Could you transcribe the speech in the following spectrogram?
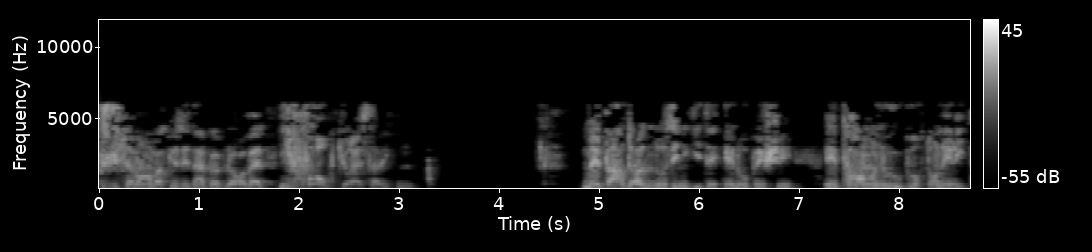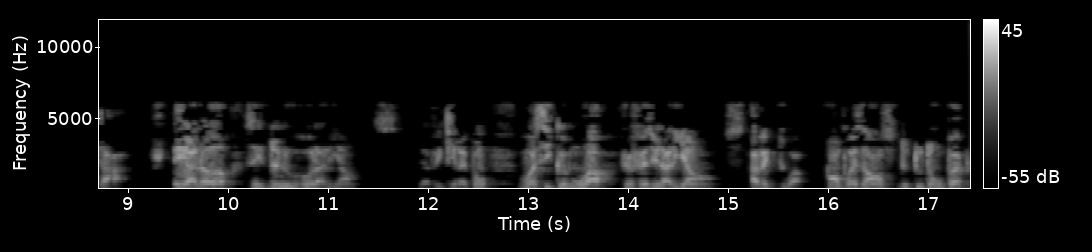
Justement parce que c'est un peuple rebelle, il faut que tu restes avec nous mais pardonne nos iniquités et nos péchés, et prends-nous pour ton héritage. Et alors, c'est de nouveau l'alliance. Yahvé qui répond, voici que moi, je fais une alliance avec toi. En présence de tout ton peuple,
